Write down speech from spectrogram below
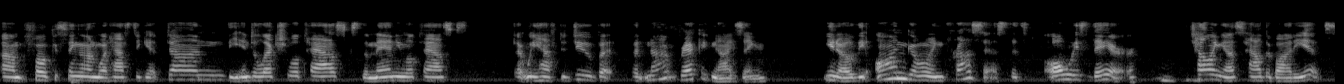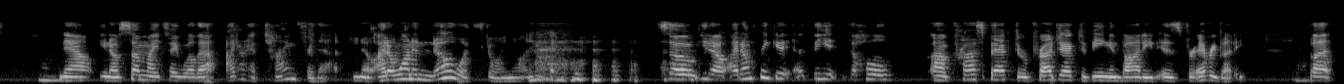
um, focusing on what has to get done, the intellectual tasks, the manual tasks that we have to do, but but not recognizing, you know, the ongoing process that's always there, mm-hmm. telling us how the body is. Mm-hmm. Now, you know, some might say, well, that I don't have time for that. You know, I don't want to know what's going on. so, you know, I don't think it, the the whole uh, prospect or project of being embodied is for everybody. But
